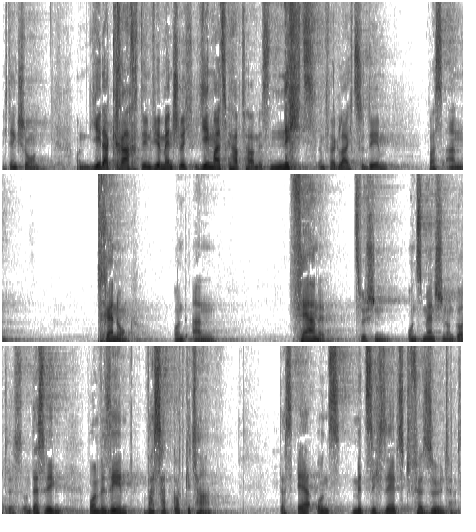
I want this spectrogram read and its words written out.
Ich denke schon. Und jeder Krach, den wir menschlich jemals gehabt haben, ist nichts im Vergleich zu dem, was an Trennung und an Ferne zwischen uns Menschen und Gott ist. Und deswegen wollen wir sehen, was hat Gott getan, dass er uns mit sich selbst versöhnt hat.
